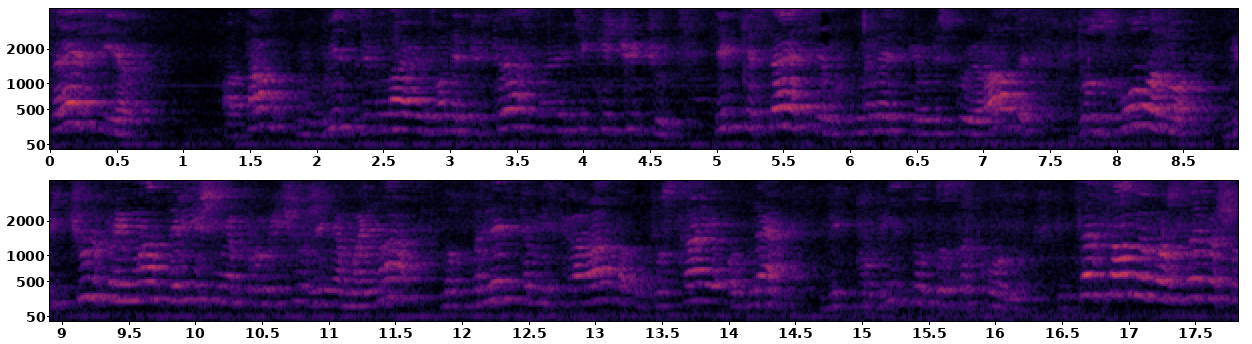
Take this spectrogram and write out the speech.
сесіях, а там в відзиві навіть вони підкреслюють тільки чуть-чуть, тільки сесіям Хмельницької міської ради дозволено відчур приймати рішення про відчуження майна, але Хмельницька міська рада опускає одне відповідно до закону. І це саме важливе, що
